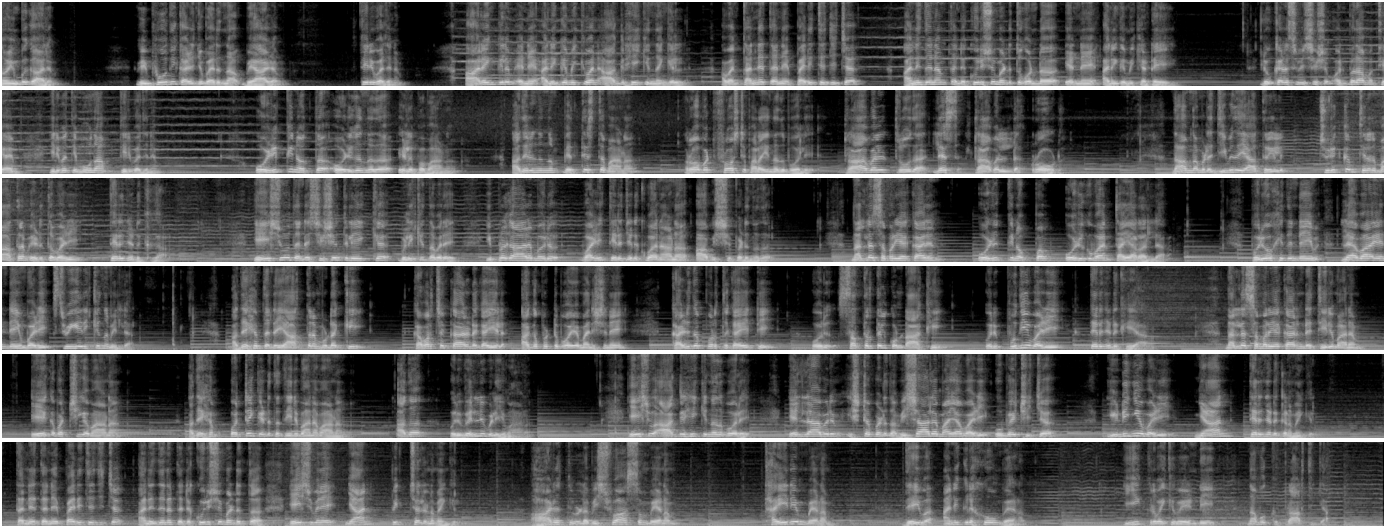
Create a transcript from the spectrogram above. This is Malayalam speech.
നൊയമ്പുകാലം. വിഭൂതി കഴിഞ്ഞു വരുന്ന വ്യാഴം. തിരുവചനം. ആരെങ്കിലും എന്നെ അനുഗമിക്കുവാൻ ആഗ്രഹിക്കുന്നെങ്കിൽ അവൻ തന്നെ തന്നെ പരിത്യജിച്ച് അനുദിനം തന്റെ കുരിശുമെടുത്തുകൊണ്ട് എന്നെ അനുഗമിക്കട്ടെ. ലൂക്കയുടെ സുവിശേഷം ഒൻപതാം അധ്യായം ഇരുപത്തിമൂന്നാം തിരുവചനം. ഒഴുക്കിനൊത്ത് ഒഴുകുന്നത് എളുപ്പമാണ്. അതിൽ നിന്നും വ്യത്യസ്തമാണ് റോബർട്ട് ഫ്രോസ്റ്റ് പറയുന്നത് പോലെ. Travel through the less travelled road നാം നമ്മുടെ ജീവിതയാത്രയിൽ ചുരുക്കം ചിലർ മാത്രം എടുത്ത വഴി തിരഞ്ഞെടുക്കുക. യേശു തന്റെ ശിഷ്യത്തിലേക്ക് വിളിക്കുന്നവരെ ഇപ്രകാരം ഒരു വഴി തിരഞ്ഞെടുക്കുവാനാണ് ആവശ്യപ്പെടുന്നത്. നല്ല സമറിയക്കാരൻ ഒഴുക്കിനൊപ്പം ഒഴുകുവാൻ തയ്യാറല്ല. പുരോഹിതന്റെയും ലവായന്റെയും വഴി സ്വീകരിക്കുന്നുമില്ല. അദ്ദേഹം തന്റെ യാത്ര മുടക്കി കവർച്ചക്കാരുടെ കയ്യിൽ അകപ്പെട്ടു പോയ മനുഷ്യനെ കഴുതപ്പുറത്ത് കയറ്റി ഒരു സത്രത്തിൽ കൊണ്ടാക്കി ഒരു പുതിയ വഴി തിരഞ്ഞെടുക്കുകയാണ്. നല്ല സമറിയക്കാരന്റെ തീരുമാനം ഏകപക്ഷീയമാണ്. അദ്ദേഹം ഒറ്റയ്ക്കെടുത്ത തീരുമാനമാണ്. അത് ഒരു വെല്ലുവിളിയുമാണ്. യേശു ആഗ്രഹിക്കുന്നത് പോലെ എല്ലാവരും ഇഷ്ടപ്പെടുന്ന വിശാലമായ വഴി ഉപേക്ഷിച്ച് ഇടുങ്ങിയ വഴി ഞാൻ തിരഞ്ഞെടുക്കണമെങ്കിൽ തന്നെ തന്നെ പരിത്യജിച്ച് അനുദിനം തന്റെ കുരിശുമെടുത്ത് യേശുവിനെ ഞാൻ പിൻചൊല്ലണമെങ്കിൽ ആഴത്തിലുള്ള വിശ്വാസം വേണം ധൈര്യം വേണം ദൈവ അനുഗ്രഹവും വേണം. ഈ കൃപയ്ക്ക് വേണ്ടി നമുക്ക് പ്രാർത്ഥിക്കാം.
